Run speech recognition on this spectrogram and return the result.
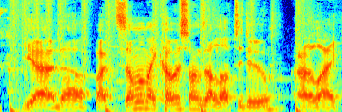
yeah, no. But some of my cover songs I love to do are like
